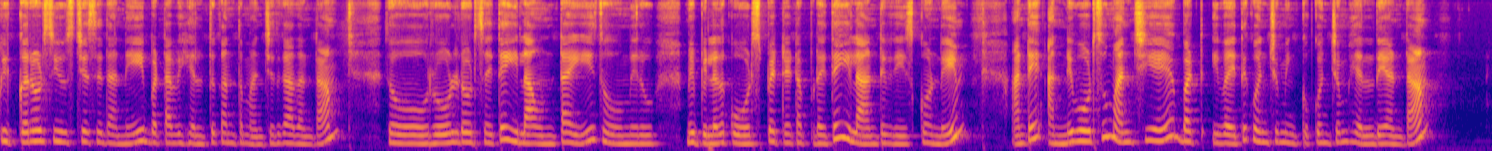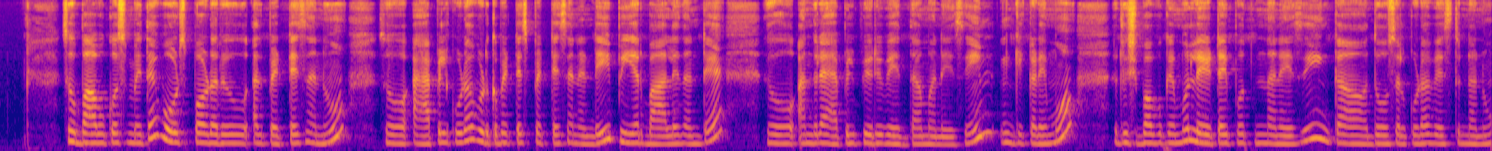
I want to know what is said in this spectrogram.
క్విక్కర్ రోడ్స్ యూస్ చేసేదాన్ని బట్ అవి హెల్త్కి అంత మంచిది కాదంట. సో రోల్ డోర్స్ అయితే ఇలా ఉంటాయి. సో మీరు మీ పిల్లలకు ఓట్స్ పెట్టేటప్పుడు అయితే ఇలాంటివి తీసుకోండి. అంటే అన్ని ఓట్స్ మంచియే బట్ ఇవైతే కొంచెం ఇంకో కొంచెం హెల్దీ అంట. సో బాబు కోసం అయితే ఓట్స్ పౌడరు అది పెట్టేశాను. సో యాపిల్ కూడా ఉడకబెట్టేసి పెట్టేశానండి. పియర్ బాగాలేదంటే సో అందులో యాపిల్ ప్యూరీ వేద్దాం అనేసి. ఇంక ఇక్కడేమో ఋషిబాబుకేమో లేట్ అయిపోతుంది అనేసి ఇంకా దోశలు కూడా వేస్తున్నాను.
